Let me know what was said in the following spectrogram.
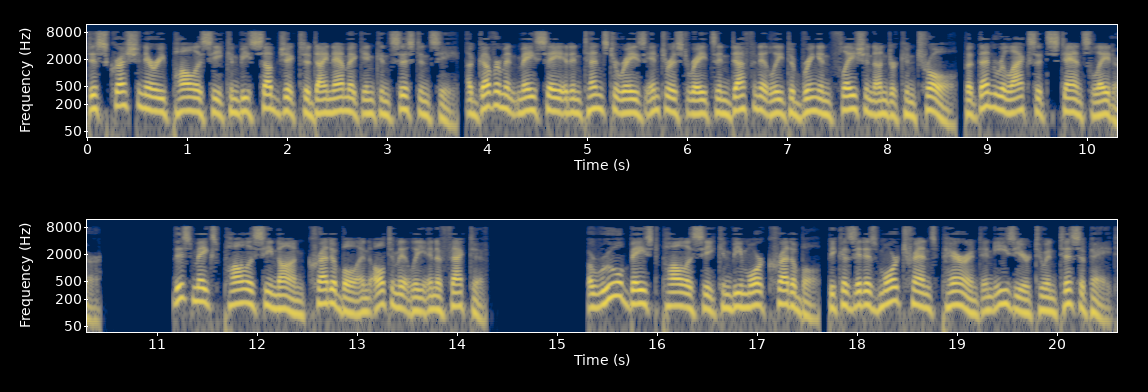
discretionary policy can be subject to dynamic inconsistency. A government may say it intends to raise interest rates indefinitely to bring inflation under control, but then relax its stance later. This makes policy non-credible and ultimately ineffective. A rule-based policy can be more credible, because it is more transparent and easier to anticipate.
